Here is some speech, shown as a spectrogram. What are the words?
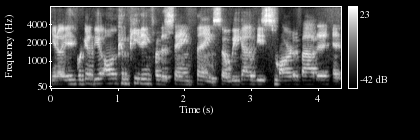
you know, we're going to be all competing for the same thing. So we got to be smart about it. And,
